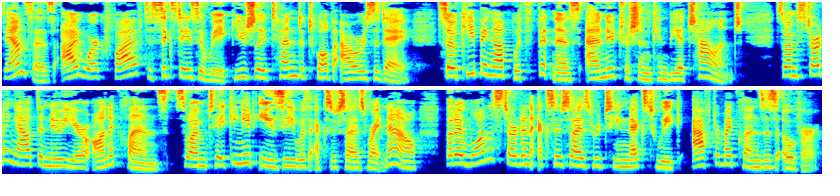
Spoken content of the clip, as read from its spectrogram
Dan says, I work five to six days a week, usually 10 to 12 hours a day. So keeping up with fitness and nutrition can be a challenge. So I'm starting out the new year on a cleanse. So I'm taking it easy with exercise right now, but I want to start an exercise routine next week after my cleanse is over.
